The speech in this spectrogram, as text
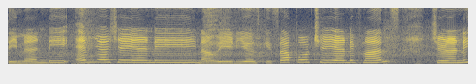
తినండి ఎంజాయ్ చేయండి. నా వీడియోస్కి సపోర్ట్ చేయండి ఫ్రెండ్స్ చూడండి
